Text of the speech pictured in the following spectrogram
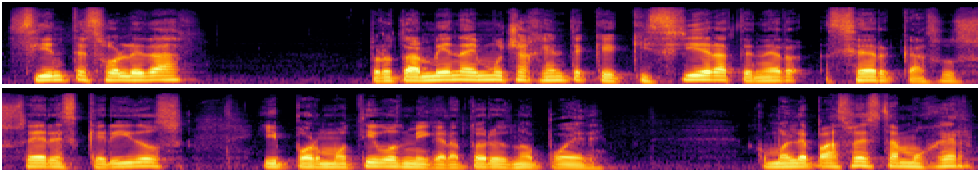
siente soledad. Pero también hay mucha gente que quisiera tener cerca a sus seres queridos y por motivos migratorios no puede como le pasó a esta mujer,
